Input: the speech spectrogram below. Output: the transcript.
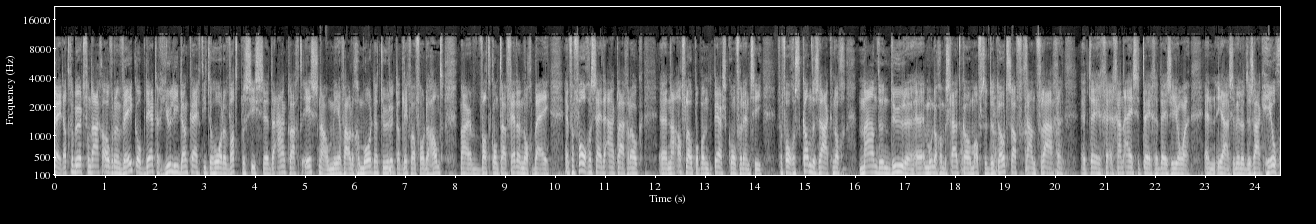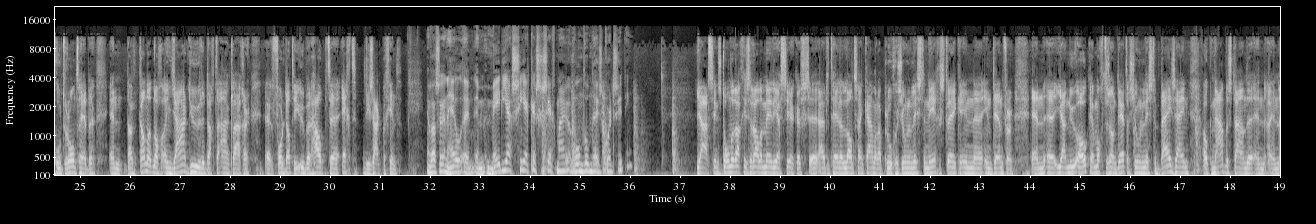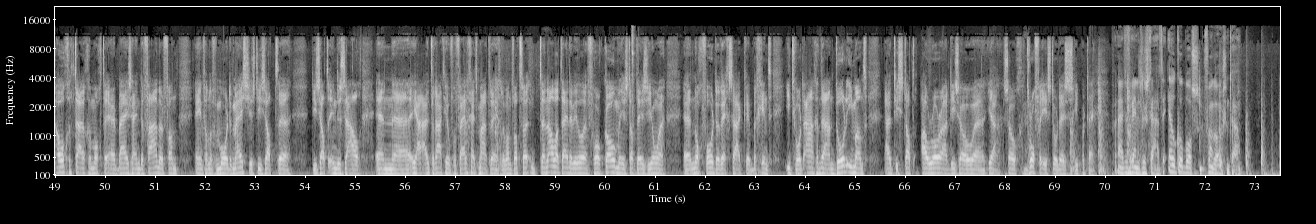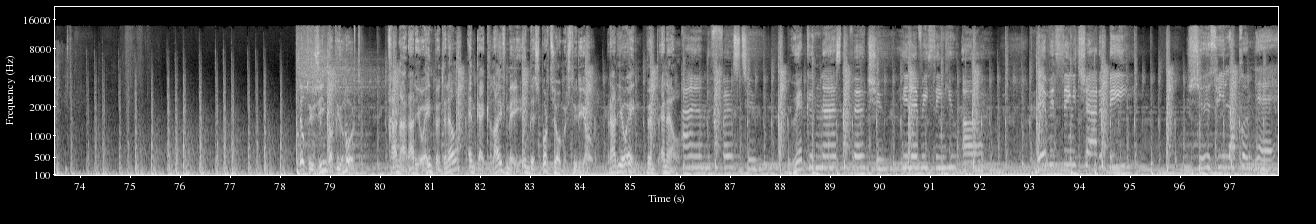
Nee, dat gebeurt vandaag over een week op 30 juli. Dan krijgt hij te horen wat precies eh, de aanklacht is. Nou, meervoudige moord natuurlijk, dat ligt wel voor de hand. Maar wat komt daar verder nog bij? En vervolgens zei de aanklager ook uh, na afloop op een persconferentie... vervolgens kan de zaak nog maanden duren. Uh, er moet nog een besluit komen of ze de doodstraf gaan vragen... tegen, gaan eisen tegen deze jongen. En ja, ze willen de zaak heel goed rond hebben. En dan kan het nog een jaar duren, dacht de aanklager... voordat hij überhaupt echt die zaak begint. En was er een heel een, een mediacircus zeg maar, rondom deze korte zitting? Ja, sinds donderdag is er al een mediacircus. Uh, uit het hele land zijn cameraploegen, journalisten neergestreken in, uh, in Denver. En uh, ja, nu ook. Er mochten zo'n 30 journalisten bij zijn. Ook nabestaanden en, en ooggetuigen mochten erbij zijn. De vader van een van de vermoorde meisjes, die zat, die zat in de zaal. En ja, uiteraard heel veel veiligheidsmaatregelen. Want wat ze ten alle tijde willen voorkomen is dat deze jongen nog voor de rechtszaak begint iets wordt aangedaan door iemand uit die stad Aurora die zo zo, uh, ja, zo getroffen is door deze schietpartij. Vanuit de Verenigde Staten, Elko Bos van Roosentaal. Wilt u zien wat u hoort? Ga naar radio1.nl en kijk live mee in de Sportzomerstudio. Radio1.nl I am the first to recognize the virtue in everything you are. And everything you try to be. Je suis la première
